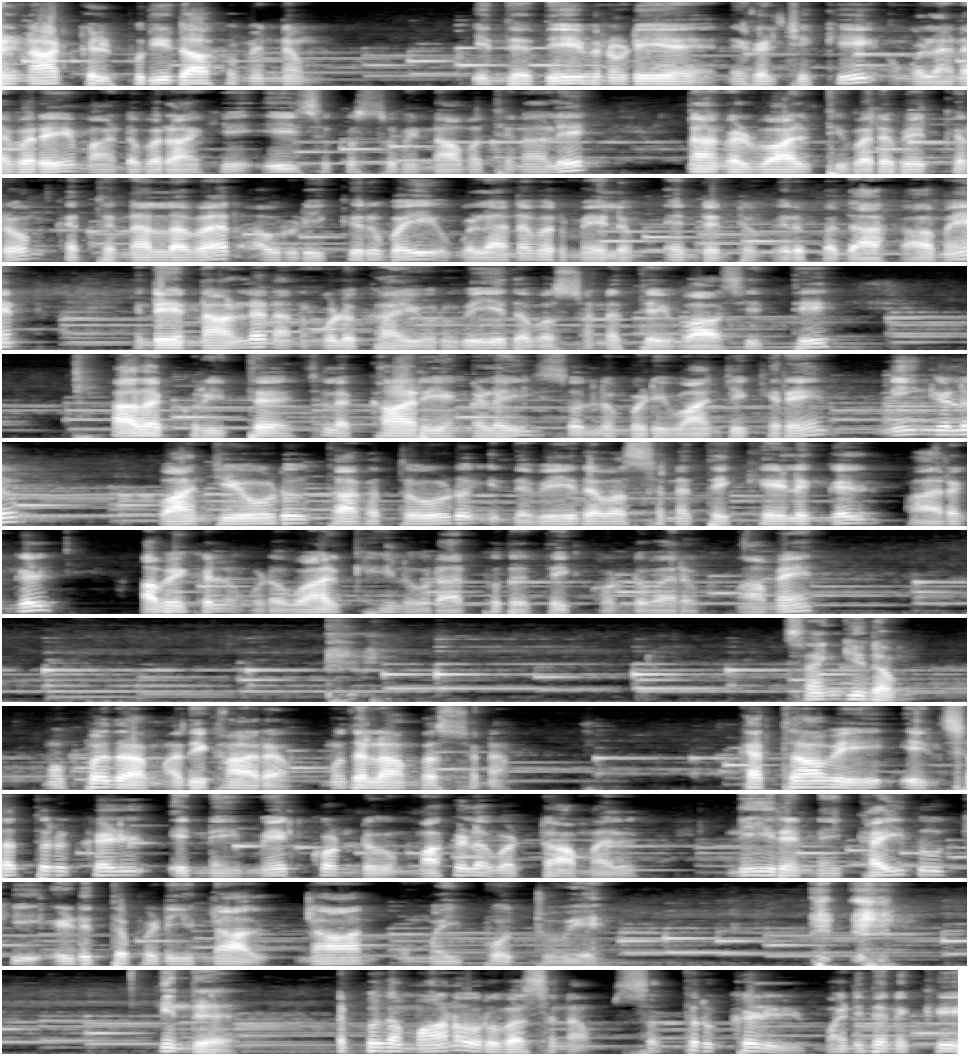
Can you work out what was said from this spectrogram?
உங்கள் நாட்கள் புதிதாகும் என்னும் இந்த தேவனுடைய நிகழ்ச்சிக்கு உங்கள் அனைவரையும் ஆண்டவராகிய இயேசு கிறிஸ்துவின் நாமத்தினாலே நாங்கள் வாழ்த்தி வரவேற்கிறோம். கர்த்தர் நல்லவர் அவருடைய கிருபை உங்கள் அனைவர் மேலும் என்றென்றும் இருப்பதாக. ஆமேன். இன்றைய நாளில் நான் உங்களுக்காய் ஒரு வேத வசனத்தை வாசித்து அதை குறித்த சில காரியங்களை சொல்லும்படி வாஞ்சிக்கிறேன். நீங்களும் வாஞ்சியோடு தாகத்தோடு இந்த வேத வசனத்தை கேளுங்கள் பாருங்கள். அவைகள் உங்களோட வாழ்க்கையில் ஒரு அற்புதத்தை கொண்டு வரும். ஆமே சங்கீதம் முப்பதாம் அதிகாரம் முதலாம் வசனம். கர்த்தாவே என் சத்துருக்கள் என்னை மேற்கொண்டு மகிழ வட்டாமல் நீர் என்னை கைதூக்கி எடுத்தபடியினால் நான் உம்மை போற்றுவேன். இந்த அற்புதமான ஒரு வசனம். சத்துருக்கள் மனிதனுக்கு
